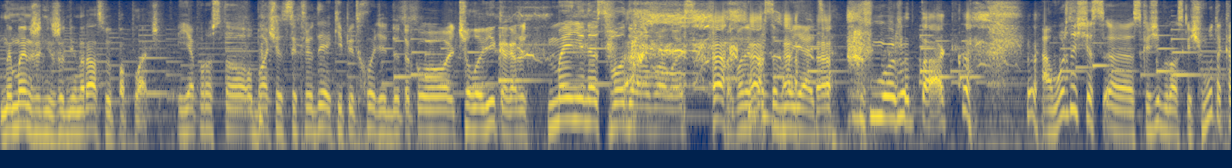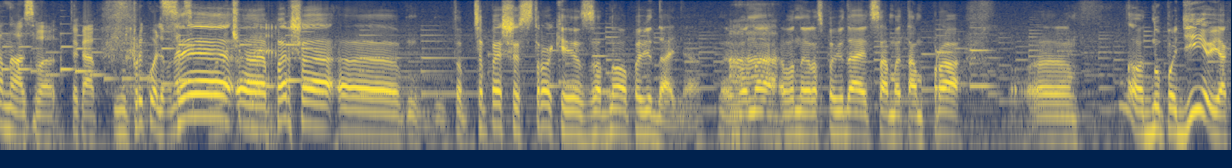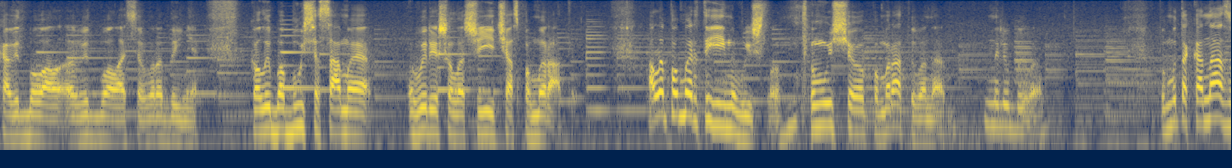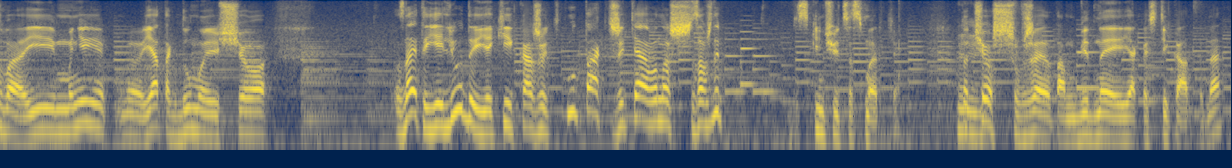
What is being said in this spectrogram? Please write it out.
не менше ніж один раз ви поплачете. Я просто бачу цих людей, які підходять до такого чоловіка, кажуть, мені не сподобалось. Вони просто бояться. Може так. А можна ще е, скажіть, будь ласка, чому така назва? Така ну прикольна. Вона Це вона е, перша, тобто це перші строки з одного оповідання. Вона вони розповідають саме там про одну подію, яка відбувала, відбувалася в родині, коли бабуся саме вирішила, що їй час помирати. Але померти їй не вийшло, тому що помирати вона не любила. Тому така назва, і мені е, я так думаю, що знаєте, є люди, які кажуть: ну так, життя воно ж завжди скінчується смертю. То Мгм. чого ж вже там від неї якось тікати? Да?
